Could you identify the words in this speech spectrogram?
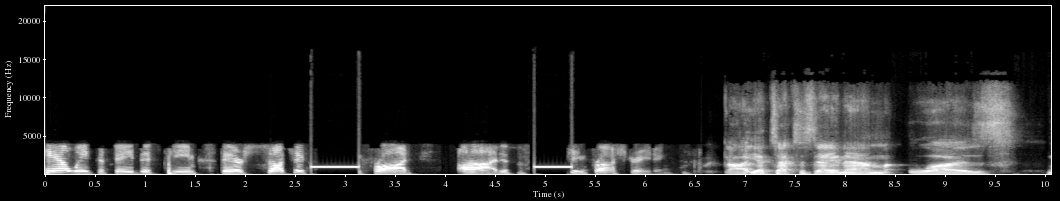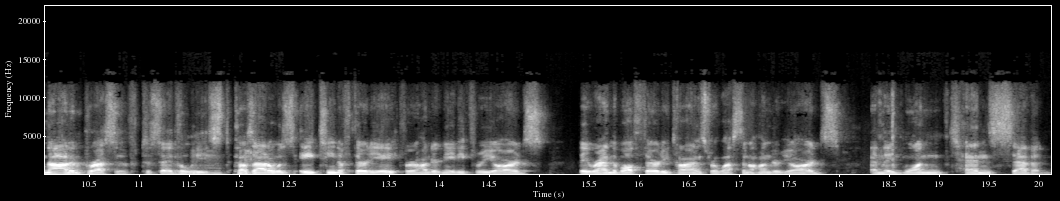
can't wait to fade this team. They are such a f***ing fraud. Ah, this is f***ing frustrating. Uh, yeah, Texas A&M was not impressive to say the least. Calzada was 18 of 38 for 183 yards. They ran the ball 30 times for less than 100 yards, and they won 10-7.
